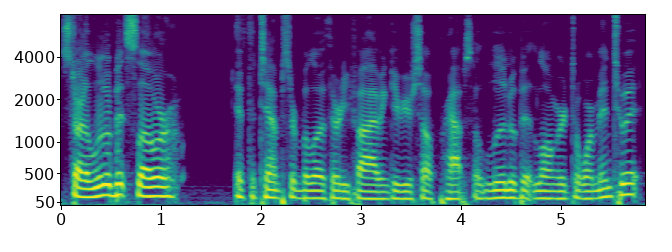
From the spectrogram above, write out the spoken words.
start a little bit slower if the temps are below 35 and give yourself perhaps a little bit longer to warm into it.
